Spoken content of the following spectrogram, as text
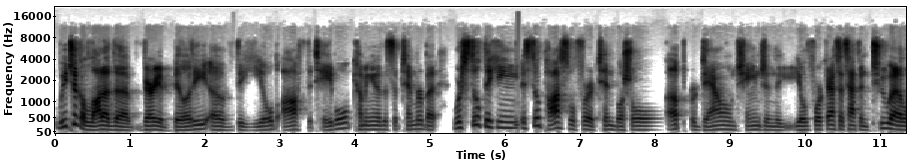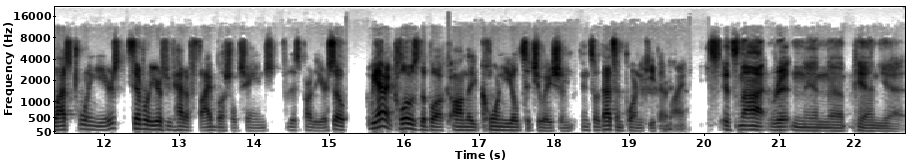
we took a lot of the variability of the yield off the table coming into the September, but we're still thinking it's still possible for a 10 bushel up or down change in the yield forecast. That's happened two out of the last 20 years. Several years we've had a five bushel change for this part of the year. So we haven't closed the book on the corn yield situation, and so that's important to keep in mind. It's, it's not written in uh, pen yet.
